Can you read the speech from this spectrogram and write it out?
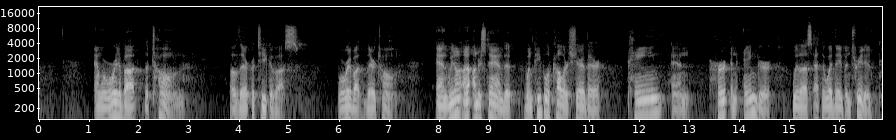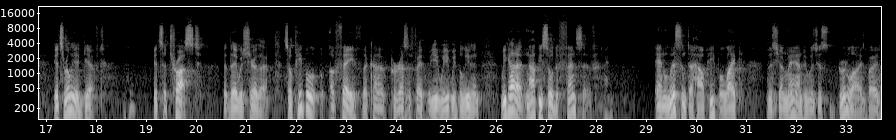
And we're worried about the tone of their critique of us. We're worried about their tone. And we don't understand that when people of color share their pain and hurt and anger with us at the way they've been treated, it's really a gift. Mm-hmm. It's a trust that they would share that. So, people of faith, the kind of progressive faith we, we, we believe in, we got to not be so defensive and listen to how people like this young man who was just brutalized by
